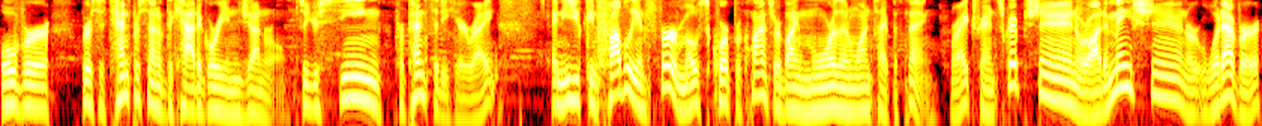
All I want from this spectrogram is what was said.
over versus 10% of the category in general. So you're seeing propensity here, right? And you can probably infer most corporate clients are buying more than one type of thing, right? Transcription or automation or whatever.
